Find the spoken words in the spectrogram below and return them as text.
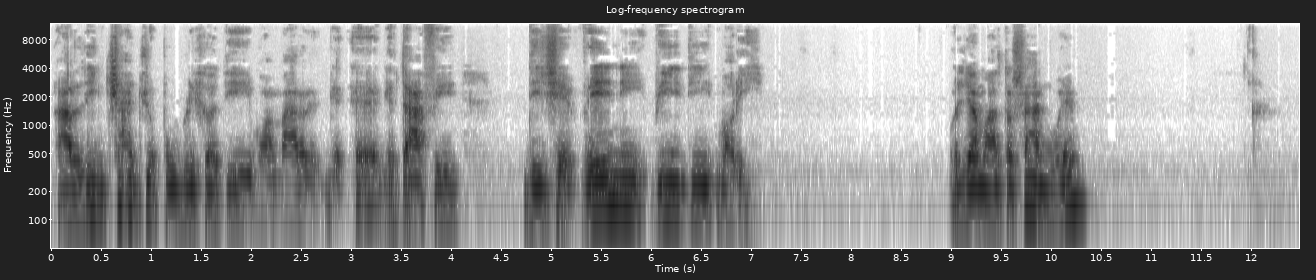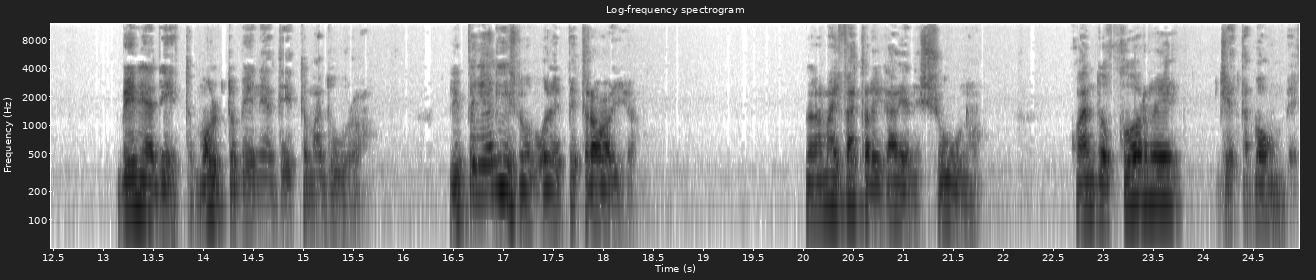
al linciaggio pubblico di Muammar eh, Gheddafi, dice «Veni, vidi, morì». Vogliamo altro sangue? Bene ha detto, molto bene ha detto Maduro. L'imperialismo vuole il petrolio. Non ha mai fatto regali a nessuno. Quando occorre getta bombe.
